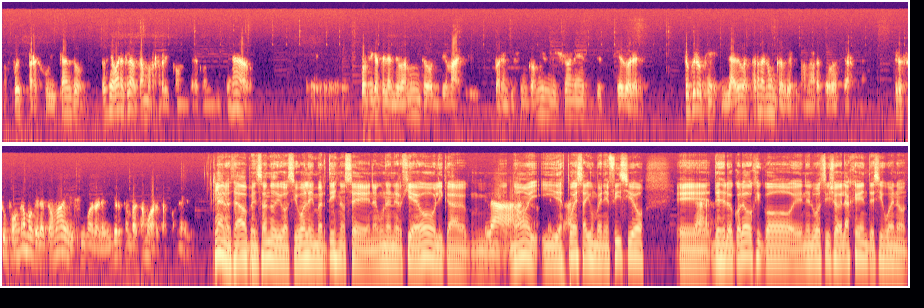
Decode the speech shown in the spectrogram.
nos fue perjudicando. Entonces ahora, claro, estamos recontracondicionados. Eh, fíjate el endeudamiento de Macri, 45 mil millones de, de, dólares. Yo creo que la deuda externa nunca habría que tomar deuda externa pero supongamos que la tomás y decís, bueno, la invierto en vaca muerta, con él. Claro, estaba pensando, digo, si vos la invertís, no sé, en alguna energía eólica, mm, ¿no? Y, después hay un beneficio eh, desde lo ecológico en el bolsillo de la gente, decís, bueno,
